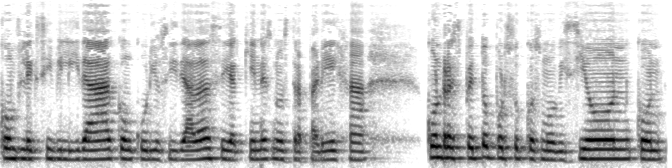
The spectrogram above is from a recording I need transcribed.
Con flexibilidad, con curiosidad hacia quién es nuestra pareja, con respeto por su cosmovisión, con,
